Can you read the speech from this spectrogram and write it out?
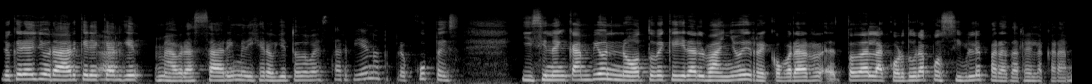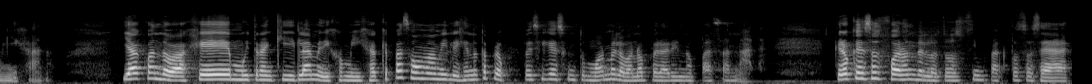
Yo quería llorar, quería que alguien me abrazara y me dijera, oye, todo va a estar bien, no te preocupes. Y sin en cambio no, tuve que ir al baño y recobrar eh, toda la cordura posible para darle la cara a mi hija, ¿no? Ya cuando bajé muy tranquila, me dijo mi hija, ¿qué pasó, mami? Le dije, no te preocupes, sigue es un tumor, me lo van a operar y no pasa nada. Creo que esos fueron de los dos impactos, o sea,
